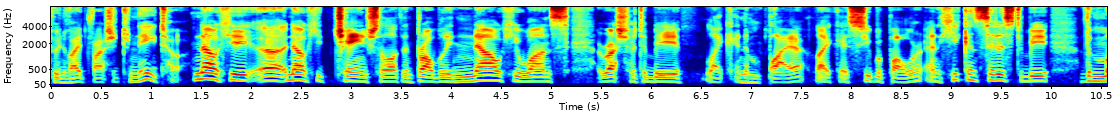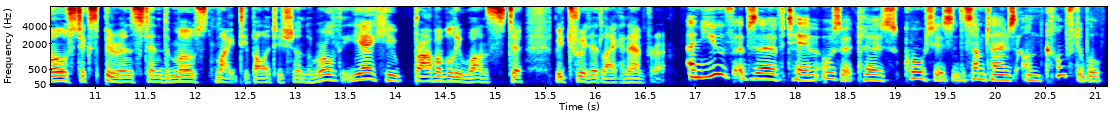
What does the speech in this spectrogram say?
to invite Russia to NATO. Now he uh, now he changed a lot, and probably now he wants Russia to be like an empire, like a superpower, and he considers to be the most experienced and the most mighty politician in the world, yeah, he probably wants to be treated like an emperor. And you've observed him also at close quarters in the sometimes uncomfortable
